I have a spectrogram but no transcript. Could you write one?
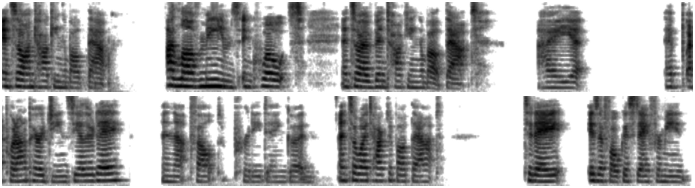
And so I'm talking about that. I love memes and quotes. And so I've been talking about that. I I put on a pair of jeans the other day and that felt pretty dang good. And so I talked about that. Today is a focus day for me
